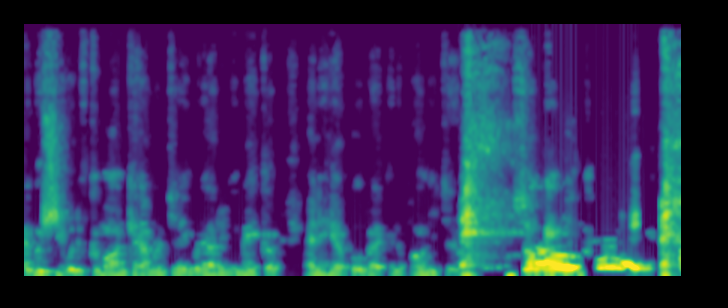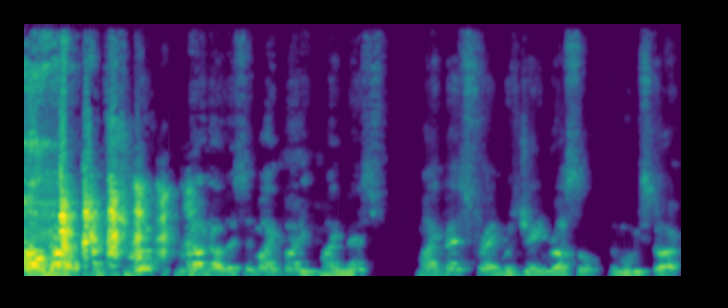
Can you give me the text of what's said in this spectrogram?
I wish she would have come on camera today without any makeup and a hair pulled back in a ponytail. So people, Okay. oh no, I'm sure. No, no, listen, my buddy, my best, my best friend was Jane Russell, the movie star.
